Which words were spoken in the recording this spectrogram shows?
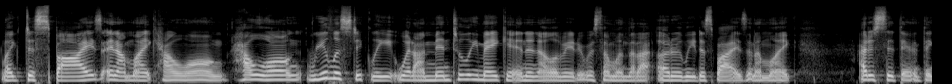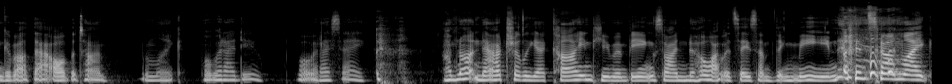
like despise. And I'm like, how long, how long realistically would I mentally make it in an elevator with someone that I utterly despise? And I'm like, I just sit there and think about that all the time. I'm like, what would I do? What would I say? I'm not naturally a kind human being, so I know I would say something mean. And so I'm like,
